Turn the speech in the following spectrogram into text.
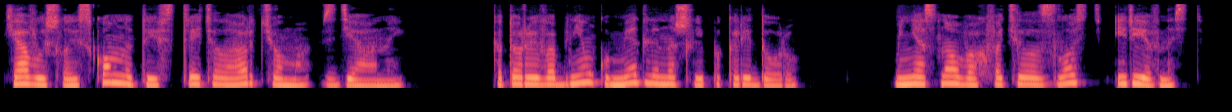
Я вышла из комнаты и встретила Артема с Дианой которые в обнимку медленно шли по коридору. Меня снова охватила злость и ревность.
